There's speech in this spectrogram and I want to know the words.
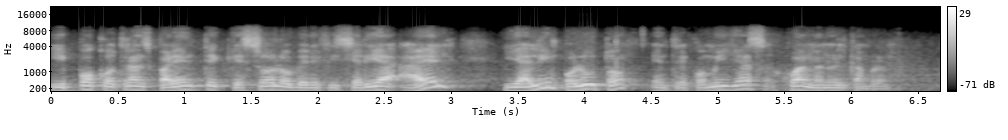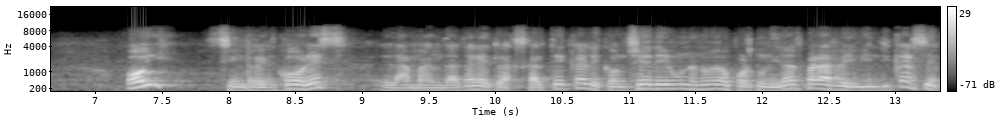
y poco transparente que solo beneficiaría a él y al impoluto, entre comillas, Juan Manuel Cambrón. Hoy, sin rencores, la mandataria Tlaxcalteca le concede una nueva oportunidad para reivindicarse,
